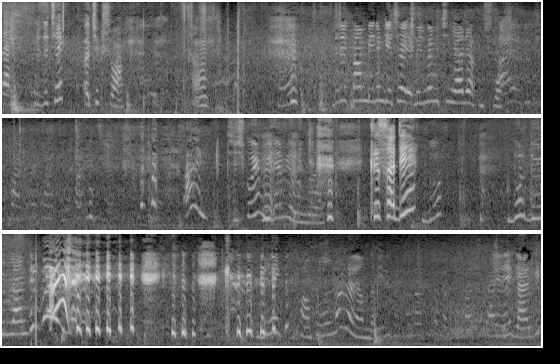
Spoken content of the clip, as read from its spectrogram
Ver. Bizi çek. Açık şu an. Tamam. Direkt tam benim geçebilmem için yer yapmışlar. Ay şişkoyu mu giremiyorum buraya. Kız hadi. Dur. Dur düğümlendim. Bilek pantolon var ya yanında. Ee, geldik.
